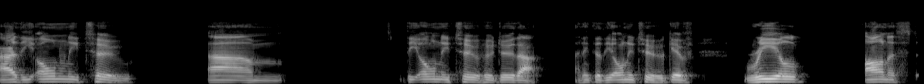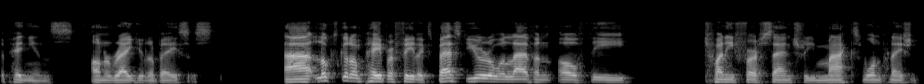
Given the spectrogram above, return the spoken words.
are the only two um the only two who do that. I think they're the only two who give real honest opinions on a regular basis. Uh, looks good on paper, Felix. Best Euro 11 of the 21st century, max one per nation.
